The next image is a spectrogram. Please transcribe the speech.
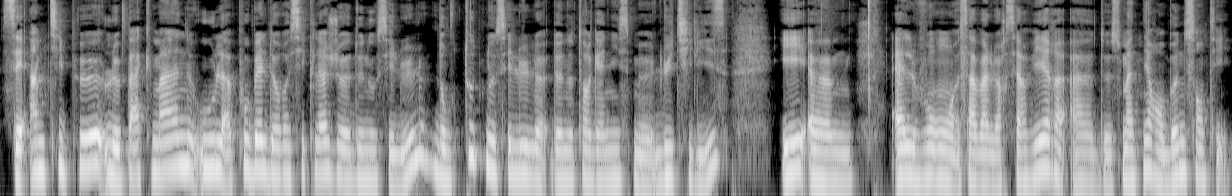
C'est un petit peu le Pac-Man ou la poubelle de recyclage de, nos cellules. Donc toutes nos cellules de notre organisme l'utilisent et euh, elles vont, ça va leur servir à, de se maintenir en bonne santé.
